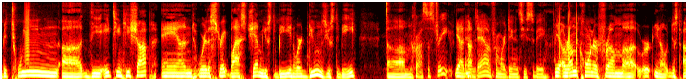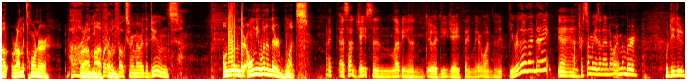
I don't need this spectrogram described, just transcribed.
between uh the AT and T shop and where the Straight Blast Gym used to be, and where Dunes used to be. Across the street. Yeah, and not- down from where Dunes used to be. Yeah, around the corner from uh, you know, just out around the corner from Many uh, from folks remember the Dunes. only one in there, only one in there once. I, I saw Jason Levian do a DJ thing there one night. You were there that night? Yeah, yeah. For some reason, I don't remember. What did you do?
